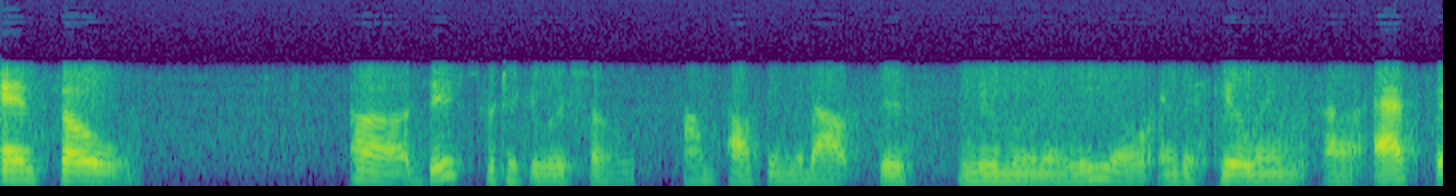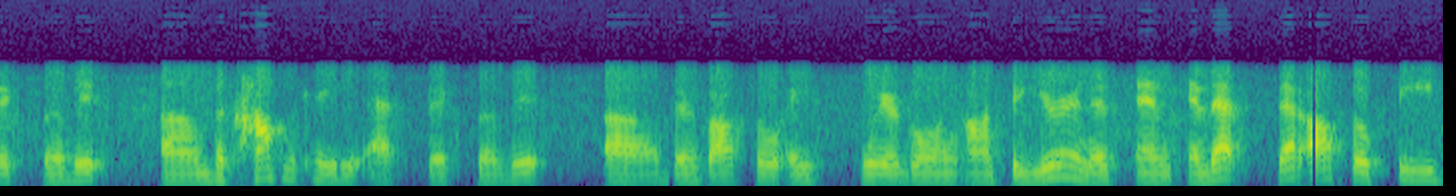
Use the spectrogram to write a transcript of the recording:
and so uh, this particular show, I'm talking about this new moon in Leo and the healing uh, aspects of it, um, the complicated aspects of it. Uh, there's also a square going on to Uranus, and and that that also feeds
